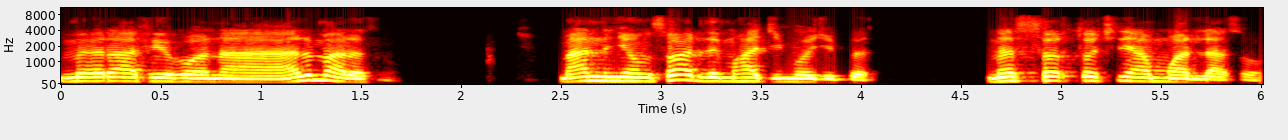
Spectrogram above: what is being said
ምዕራፍ ይሆናል ማለት ነው ማንኛውም ሰው አይደለም ሐጅ የሚወጅበት መስፈርቶችን ያሟላ ሰው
